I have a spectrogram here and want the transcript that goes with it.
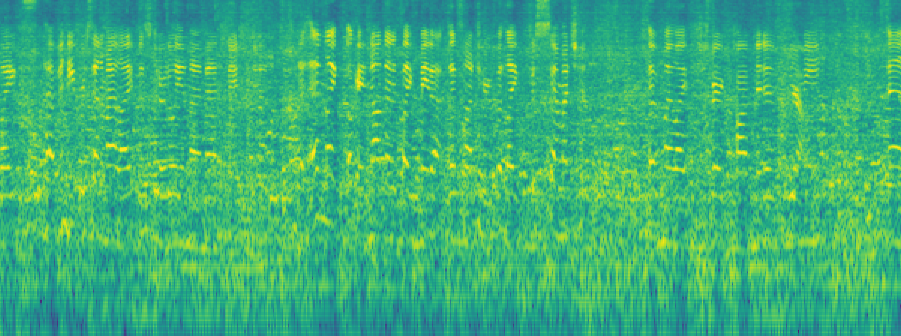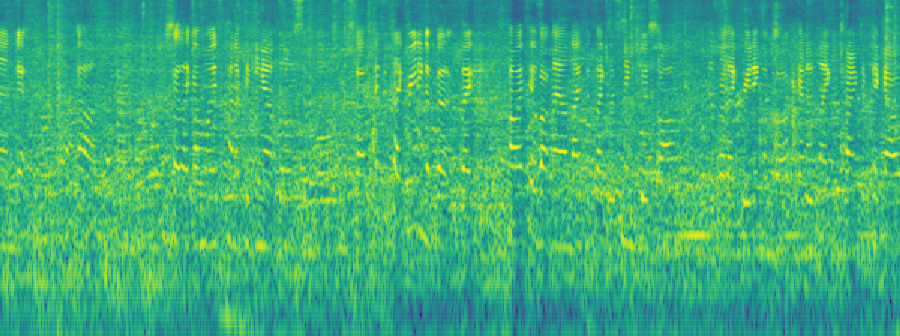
like 70% of my life is totally in my imagination, you know? And, and, like, okay, not that it's like made up, that's not true, but like just so much of my life is just very cognitive Yeah. for me. And um, so, like, I'm always kind of picking out little symbols and stuff because it's like reading a book. Like, how I feel about my own life, it's like listening to a song or like reading a book and I'm like trying to pick out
